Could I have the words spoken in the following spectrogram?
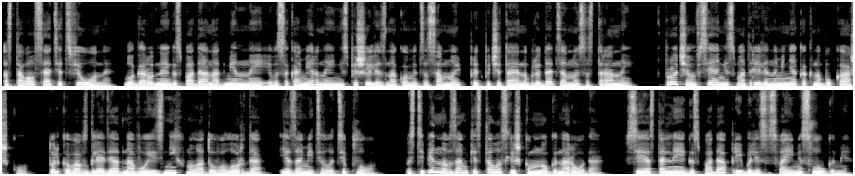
оставался отец Фионы. Благородные господа, надменные и высокомерные, не спешили знакомиться со мной, предпочитая наблюдать за мной со стороны. Впрочем, все они смотрели на меня как на букашку. Только во взгляде одного из них, молодого лорда, я заметила тепло. Постепенно в замке стало слишком много народа. Все остальные господа прибыли со своими слугами.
